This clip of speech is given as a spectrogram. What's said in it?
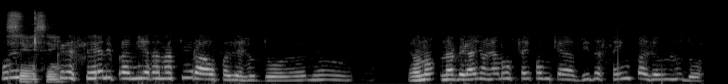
Fui sim, sim. crescendo e para mim era natural fazer judô. Eu não, eu não, na verdade eu já não sei como que é a vida sem fazer o judô.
